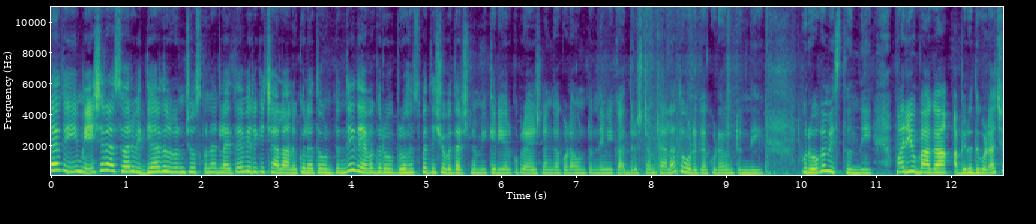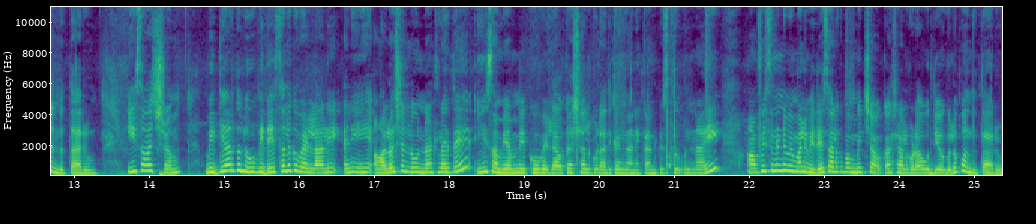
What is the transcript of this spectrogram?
అది మేషరాశి వారి విద్యార్థుల గురించి చూసుకున్నట్లయితే వీరికి చాలా అనుకూలత ఉంటుంది. దేవగురు బృహస్పతి శుభదర్శనం మీ కెరియర్కు ప్రయోజనంగా కూడా ఉంటుంది. మీకు అదృష్టం చాలా తోడుగా కూడా ఉంటుంది. పురోగమిస్తుంది. మరియు బాగా అభివృద్ధి కూడా చెందుతారు. ఈ సంవత్సరం విద్యార్థులు విదేశాలకు వెళ్ళాలి అని ఆలోచనలు ఉన్నట్లయితే ఈ సమయం మీకు వెళ్ళే అవకాశాలు కూడా అధికంగానే కనిపిస్తూ ఉన్నాయి. ఆఫీస్ నుండి మిమ్మల్ని విదేశాలకు పంపించే అవకాశాలు కూడా ఉద్యోగులు పొందుతారు.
